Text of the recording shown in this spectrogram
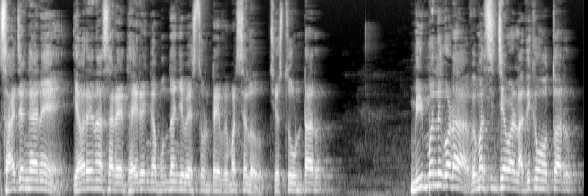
సహజంగానే ఎవరైనా సరే ధైర్యంగా ముందంజ వేస్తుంటే విమర్శలు చేస్తూ ఉంటారు. మిమ్మల్ని కూడా విమర్శించే వాళ్ళు అధికం అవుతారు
